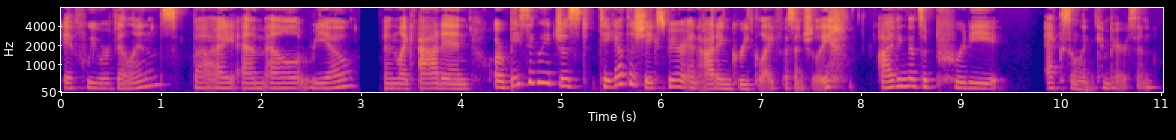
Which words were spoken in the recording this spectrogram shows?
If We Were Villains by M.L. Rio. And like add in, or basically just take out the Shakespeare and add in Greek life, essentially. I think that's a pretty excellent comparison.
